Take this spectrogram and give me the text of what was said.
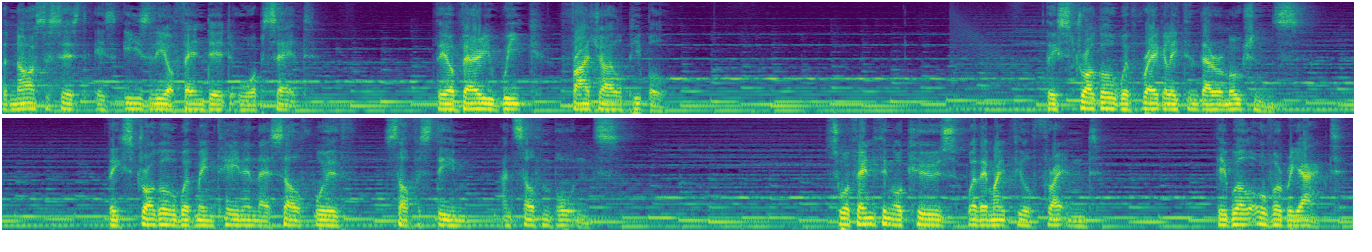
The narcissist is easily offended or upset. They are very weak, fragile people. They struggle with regulating their emotions. They struggle with maintaining their self-worth, self-esteem and self-importance. So if anything occurs where they might feel threatened, they will overreact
